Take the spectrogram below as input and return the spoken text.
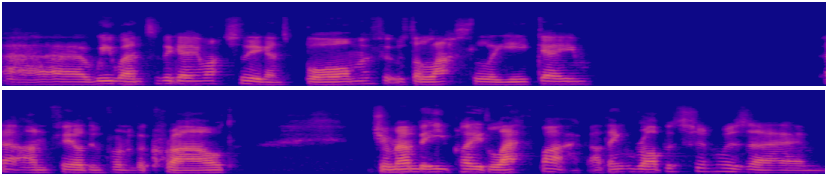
uh, we went to the game actually against Bournemouth. It was the last league game at Anfield in front of a crowd. Do you remember he played left back? I think Robertson was. Um,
